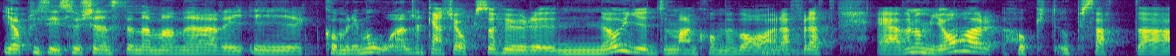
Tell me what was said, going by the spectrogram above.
ja precis. Hur känns det när man är i, kommer i mål? Kanske också hur nöjd man kommer vara, mm. för att även om jag har högt uppsatta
